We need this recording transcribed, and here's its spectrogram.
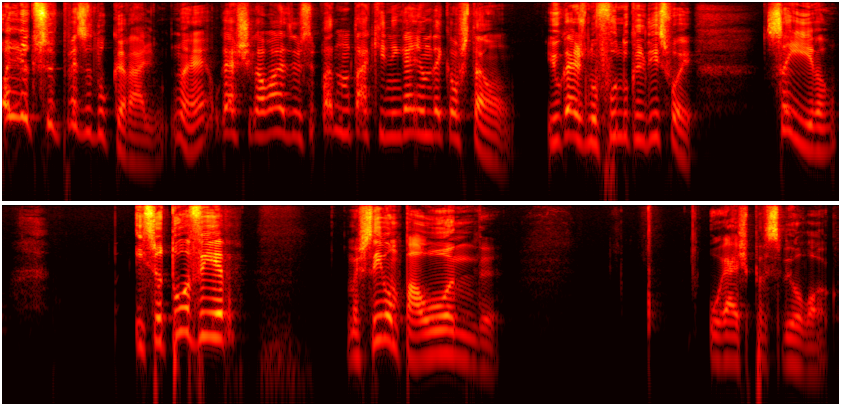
Olha que surpresa do caralho, não é? O gajo chega lá e diz assim: "Pá, não está aqui ninguém, onde é que eles estão? E o gajo, no fundo, o que lhe disse foi: saíram. Isso eu estou a ver. Mas saíram para onde? O gajo percebeu logo.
